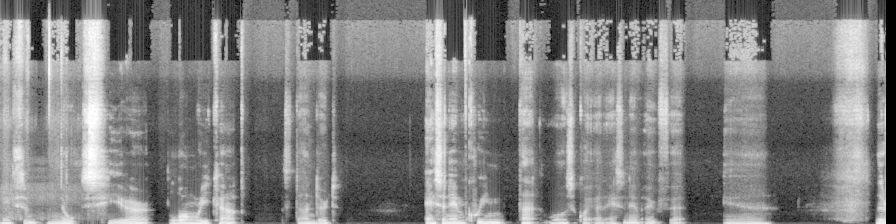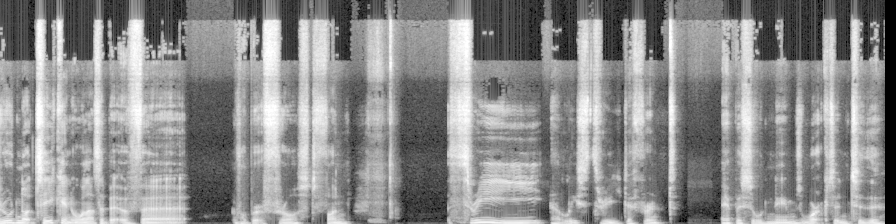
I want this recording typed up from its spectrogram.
made some notes here. Long recap, standard. S and M Queen. That was quite an S and M outfit. Yeah. The road not taken. Oh, that's a bit of uh, Robert Frost fun. Three, at least three different episode names worked into the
